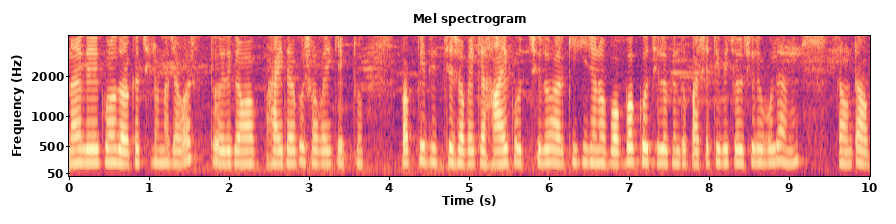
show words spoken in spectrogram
নাহলে কোনো দরকার ছিল না যাওয়ার। তো এদিকে আমার ভাই দেখো সবাইকে একটু পাপ্পি দিচ্ছে, সবাইকে হাই করছিল, আর কি কি যেন বক বক করছিল, কিন্তু পাশে টিভি চলছিল বলে আমি সাউন্ডটা অফ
